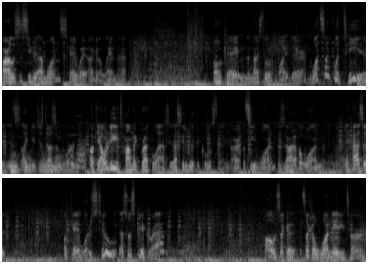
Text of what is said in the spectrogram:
All right, let's just see the M1s. Okay, wait, I gotta land that. Okay, the nice little bite there. What's up with T? It's like, it just doesn't work. Okay, I want to do the atomic breath last, because that's gonna be like the coolest thing. All right, let's see, one. Does not have a one. It has a... Okay, what is two? That's supposed to be a grab? Oh, it's like a, it's like a 180 turn.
